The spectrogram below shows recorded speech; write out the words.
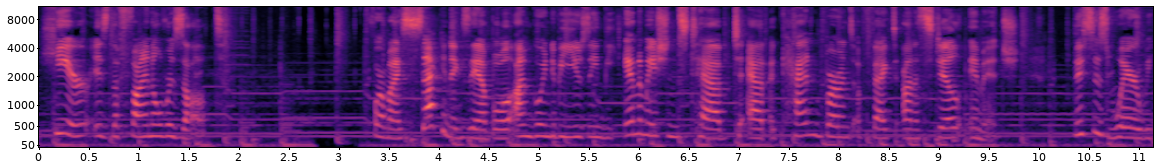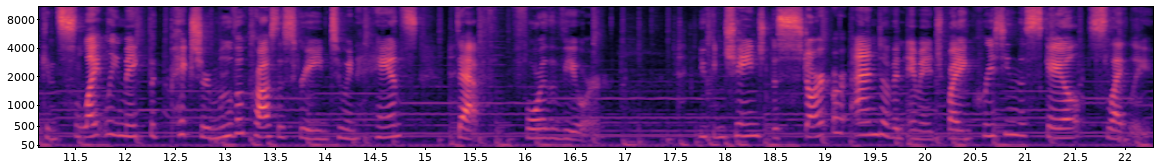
Here is the final result. For my second example, I'm going to be using the Animations tab to add a Ken Burns effect on a still image. This is where we can slightly make the picture move across the screen to enhance depth for the viewer. You can change the start or end of an image by increasing the scale slightly.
